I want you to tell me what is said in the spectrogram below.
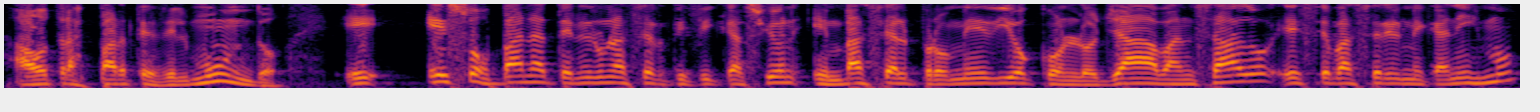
a otras partes del mundo. Eh, ¿Esos van a tener una certificación en base al promedio con lo ya avanzado? ¿Ese va a ser el mecanismo?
